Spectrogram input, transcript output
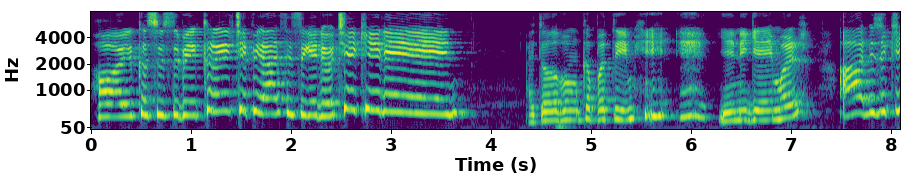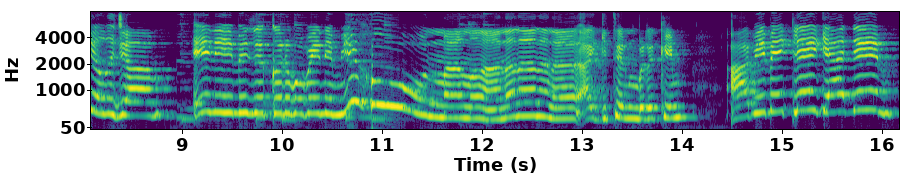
Harika süslü bir kraliçe prensesi geliyor. Çekilin. Ay dolabımı kapatayım. Yeni gamer. Aa müzik çalacağım. En iyi müzik grubu benim. Yuhu. Na na na na na na. Ay gitarımı bırakayım. Abi bekle geldim.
